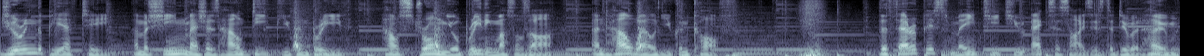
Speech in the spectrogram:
During the PFT, a machine measures how deep you can breathe, how strong your breathing muscles are, and how well you can cough. The therapist may teach you exercises to do at home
